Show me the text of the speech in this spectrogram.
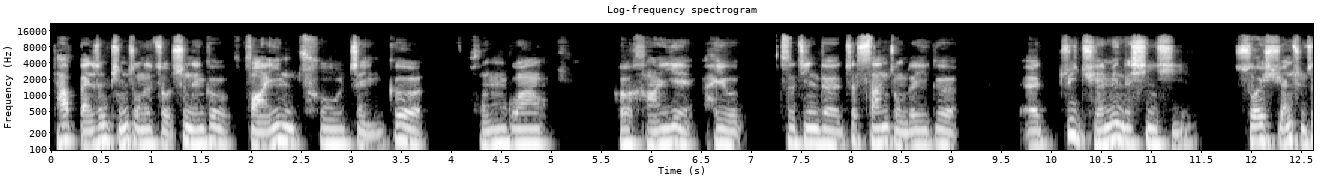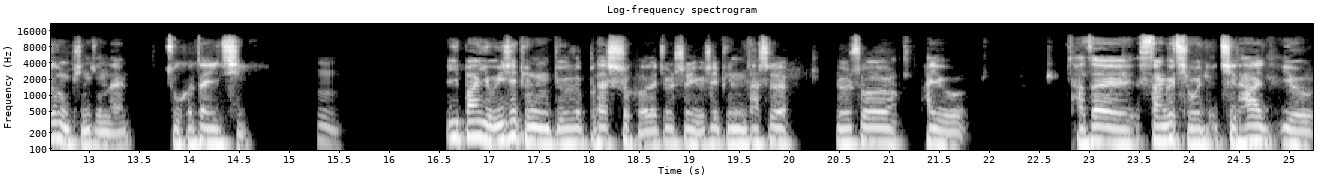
它本身品种的走势能够反映出整个宏观和行业还有资金的这三种的一个呃最全面的信息，所以选取这种品种来组合在一起。嗯，一般有一些品种，比如说不太适合的，就是有些品种它是，比如说它有。它在三个期货，其他有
